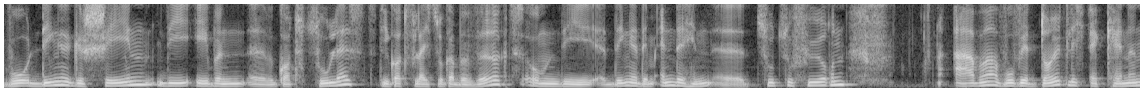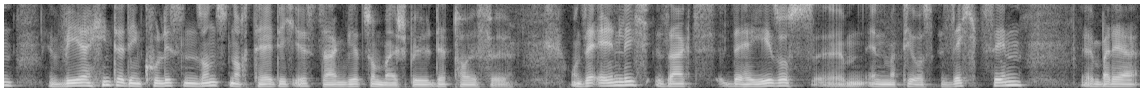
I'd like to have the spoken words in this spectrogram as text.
Wo Dinge geschehen, die eben äh, Gott zulässt, die Gott vielleicht sogar bewirkt, um die Dinge dem Ende hin äh, zuzuführen aber wo wir deutlich erkennen, wer hinter den Kulissen sonst noch tätig ist, sagen wir zum Beispiel der Teufel. Und sehr ähnlich sagt der Herr Jesus ähm, in Matthäus 16, äh, bei der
